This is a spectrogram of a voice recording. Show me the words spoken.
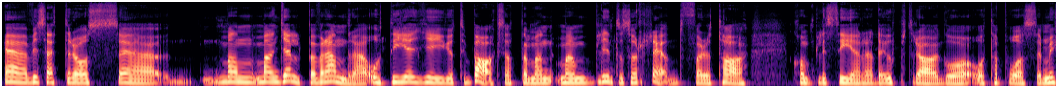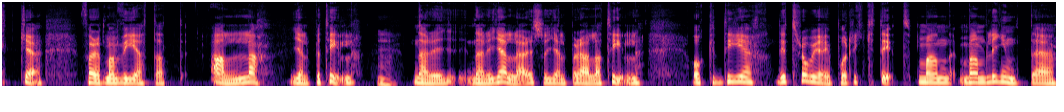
Eh, vi sätter oss, eh, man, man hjälper varandra och det ger ju tillbaks. Att man, man blir inte så rädd för att ta komplicerade uppdrag och, och ta på sig mycket. För att man vet att alla hjälper till. Mm. När, det, när det gäller så hjälper alla till. Och det, det tror jag är på riktigt. Man, man, blir inte,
